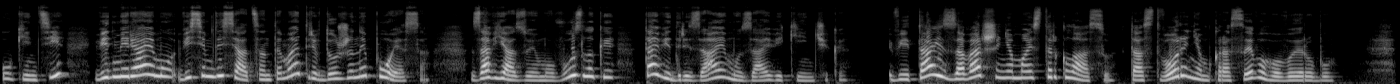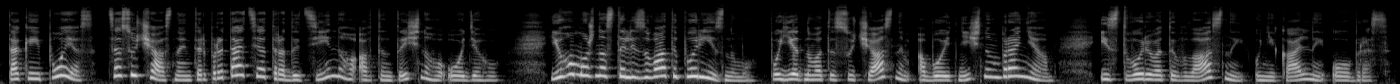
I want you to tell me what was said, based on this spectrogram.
У кінці відміряємо 80 см довжини пояса, зав'язуємо вузлики та відрізаємо зайві кінчики. Вітай з завершенням майстер-класу та створенням красивого виробу. Такий пояс це сучасна інтерпретація традиційного автентичного одягу. Його можна стилізувати по-різному, поєднувати з сучасним або етнічним вбранням і створювати власний унікальний образ.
